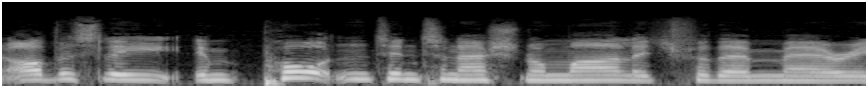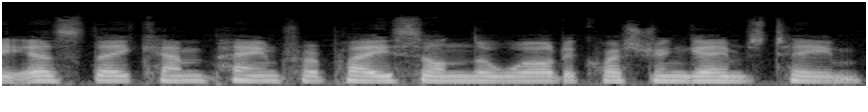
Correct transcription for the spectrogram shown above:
obviously, important international mileage for them, Mary, as they campaign for a place on the World Equestrian Games team.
